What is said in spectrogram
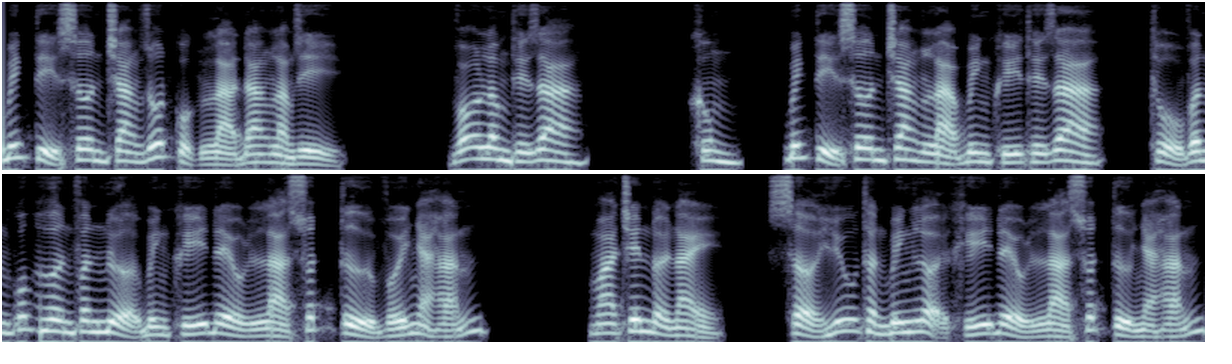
bích tỷ sơn trang rốt cuộc là đang làm gì? Võ lâm thế gia. Không, bích tỷ sơn trang là binh khí thế gia, thổ vân quốc hơn phân nửa binh khí đều là xuất tử với nhà hắn. Mà trên đời này, sở hữu thần binh lợi khí đều là xuất từ nhà hắn.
